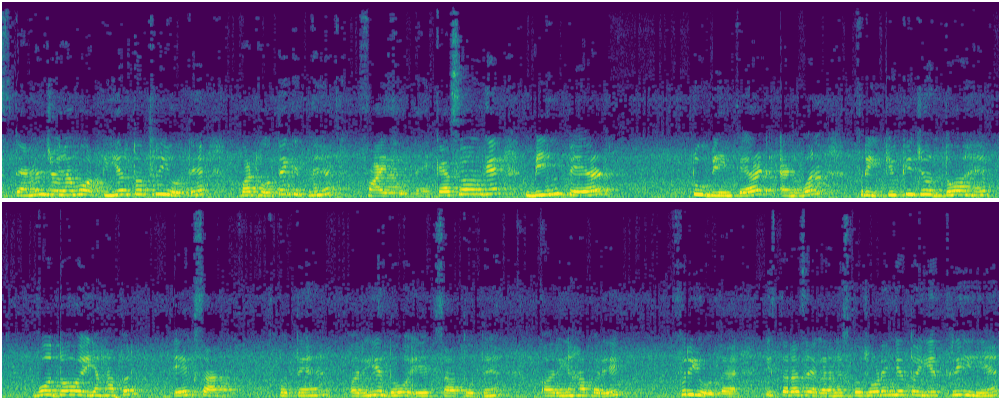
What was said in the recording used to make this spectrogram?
stamen जो है वो अपीयर तो थ्री होते हैं बट होते कितने हैं? फाइव होते हैं। कैसे होंगे? Being paired two being paired and one free क्योंकि जो दो हैं, वो दो यहाँ पर एक साथ होते हैं और ये दो एक साथ होते हैं और यहाँ पर एक फ्री होता है। इस तरह से अगर हम इसको जोड़ेंगे तो ये थ्री ही हैं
